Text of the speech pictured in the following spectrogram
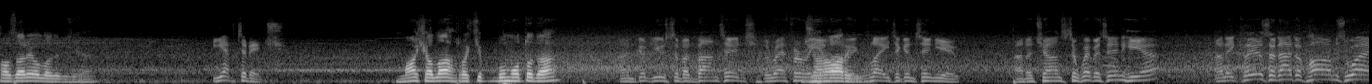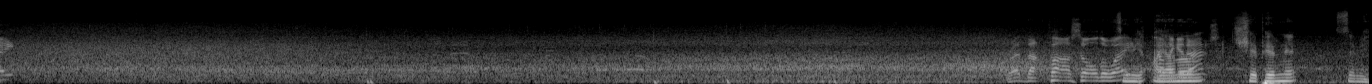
Pazara yolladı bizi ya. Jevtovic. Maşallah rakip bu modda da And good use of advantage. The referee allowing play to continue. And a chance to whip it in here. And he clears it out of harm's way. Read that pass all the way. Semih ayağının şeperini Semih.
